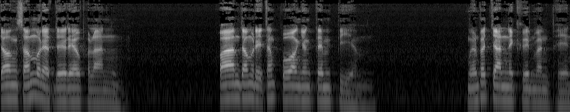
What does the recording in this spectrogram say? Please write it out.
จงสำเร็จโดยเร็วพลัน ความดำริทั้งปวงยังเต็มเปี่ยม เหมือนพระจันทร์ในคืนวันเพ็ญ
